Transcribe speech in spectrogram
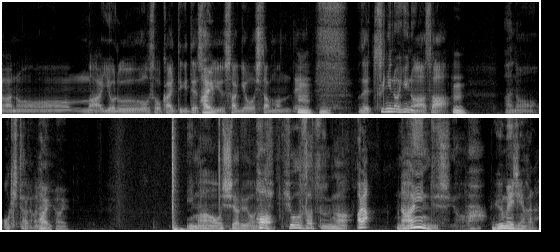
あのまあ夜遅帰ってきてそういう作業をしたもんで、で次の日の朝、あの起きたらね、はいはい、今おっしゃるように、はあ、表札がないんですよ。有名人やから。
